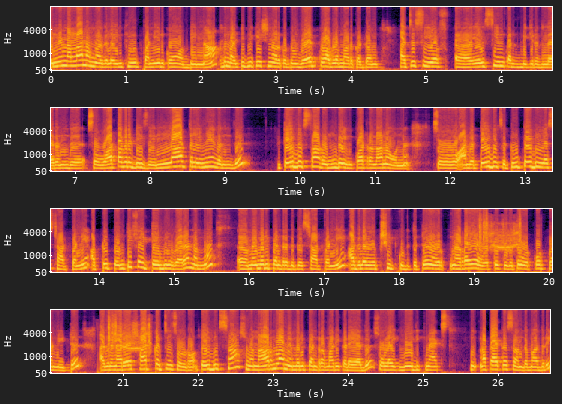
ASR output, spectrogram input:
என்னென்னலாம் நம்ம அதுல இன்க்ளூட் பண்ணிருக்கோம் அப்படின்னா அது மல்டிபிகேஷனா இருக்கட்டும் வேர்ட் ப்ராப்ளமா இருக்கட்டும் ஹச்எஸ்சிஎஃப் எல்சிஎம் கண்டுபிடிக்கிறதுல இருந்து ஸோ வாட் எவர் இட் இஸ் எல்லாத்துலயுமே வந்து டேபிள்ஸ் தான் ரொம்ப இம்பார்ட்டண்டான ஒன்று ஸோ அந்த டேபிள்ஸ் டூ டேபிள்ல ஸ்டார்ட் பண்ணி up to twenty five table வரை நம்ம மெமரி பண்றதுக்கு ஸ்டார்ட் பண்ணி அதுல ஒர்க் ஷீட் கொடுத்துட்டு ஒர்க் நிறைய ஒர்க் கொடுத்து ஒர்க் அவுட் பண்ணிட்டு அதுல நிறைய ஷார்ட் கட்ஸும் சொல்றோம். டேபிள்ஸ் தான் சும்மா நார்மலா மெமரி பண்ற மாதிரி கிடையாது. ஸோ லைக் வேதிக் மேக்ஸ் பேக்கர்ஸ் அந்த மாதிரி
